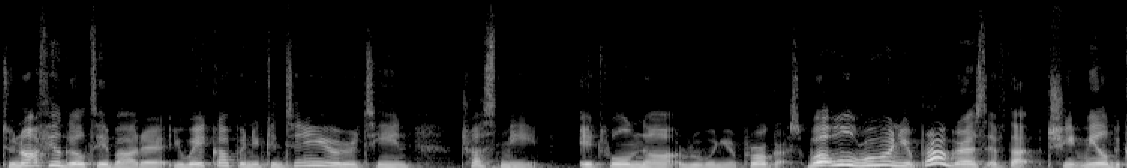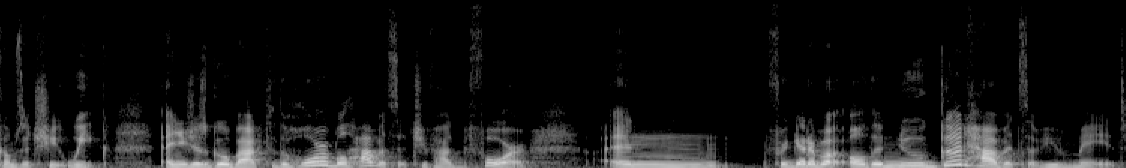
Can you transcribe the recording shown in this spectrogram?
do not feel guilty about it. You wake up and you continue your routine. Trust me, it will not ruin your progress. What will ruin your progress if that cheat meal becomes a cheat week and you just go back to the horrible habits that you've had before and forget about all the new good habits that you've made?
